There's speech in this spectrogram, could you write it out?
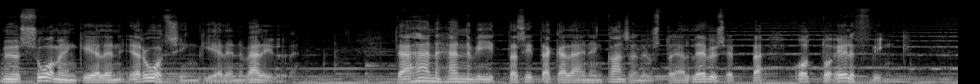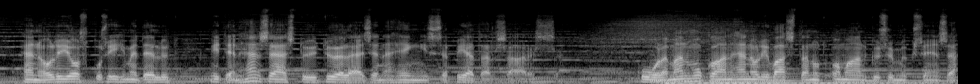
myös suomen kielen ja ruotsin kielen välillä. Tähän hän viittasi täkäläinen kansanedustaja levyseppä Otto Elfving. Hän oli joskus ihmetellyt, miten hän säästyi työläisenä hengissä Pietarsaaressa. Kuuleman mukaan hän oli vastannut omaan kysymykseensä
